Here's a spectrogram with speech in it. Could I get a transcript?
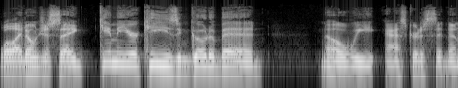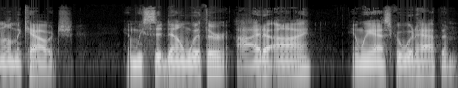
Well, I don't just say, give me your keys and go to bed. No, we ask her to sit down on the couch and we sit down with her eye to eye and we ask her what happened.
